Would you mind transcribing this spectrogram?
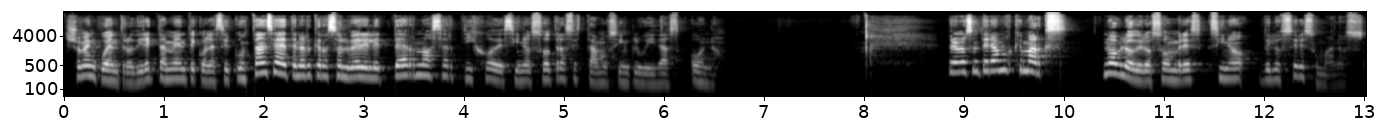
yo me encuentro directamente con la circunstancia de tener que resolver el eterno acertijo de si nosotras estamos incluidas o no. Pero nos enteramos que Marx no habló de los hombres, sino de los seres humanos.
